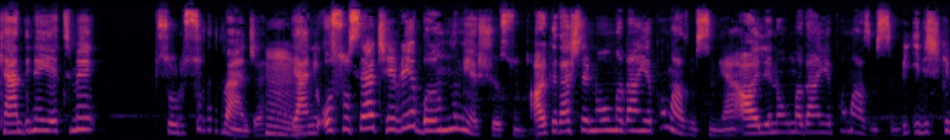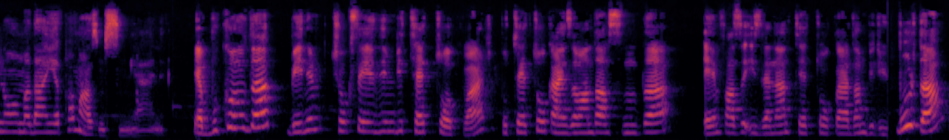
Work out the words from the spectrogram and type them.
kendine yetme sorusu bu bence. Hmm. Yani o sosyal çevreye bağımlı mı yaşıyorsun? Arkadaşların olmadan yapamaz mısın? Yani ailen olmadan yapamaz mısın? Bir ilişkin olmadan yapamaz mısın yani? Ya bu konuda benim çok sevdiğim bir TED Talk var. Bu TED Talk aynı zamanda aslında en fazla izlenen TED Talk'lardan biri. Burada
